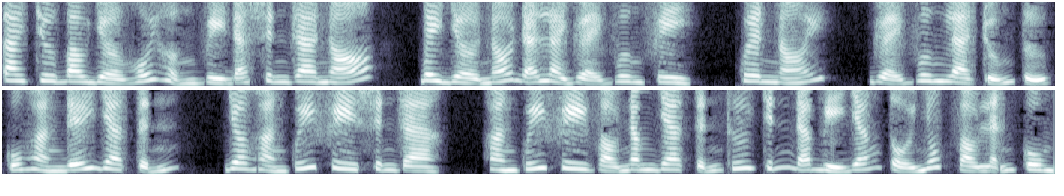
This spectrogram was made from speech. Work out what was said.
ta chưa bao giờ hối hận vì đã sinh ra nó, bây giờ nó đã là Duệ Vương Phi, quên nói, Duệ Vương là trưởng tử của Hoàng đế Gia Tỉnh, do Hoàng Quý Phi sinh ra, Hoàng Quý Phi vào năm Gia Tỉnh thứ 9 đã bị giáng tội nhốt vào lãnh cung,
